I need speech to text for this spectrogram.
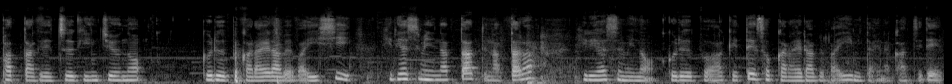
パッと開けて通勤中のグループから選べばいいし昼休みになったってなったら昼休みのグループを開けてそこから選べばいいみたいな感じで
